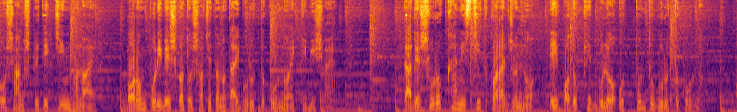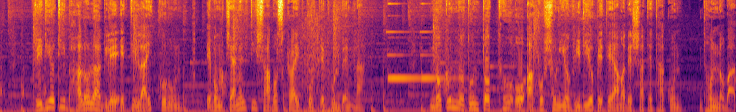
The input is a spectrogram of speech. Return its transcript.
ও সাংস্কৃতিক চিহ্ন নয়, বরং পরিবেশগত সচেতনতায় গুরুত্বপূর্ণ একটি বিষয়। তাদের সুরক্ষা নিশ্চিত করার জন্য এই পদক্ষেপগুলো অত্যন্ত গুরুত্বপূর্ণ। ভিডিওটি ভালো লাগলে একটি লাইক করুন এবং চ্যানেলটি সাবস্ক্রাইব করতে ভুলবেন না। নতুন নতুন তথ্য ও আকর্ষণীয় ভিডিও পেতে আমাদের সাথে থাকুন। ধন্যবাদ।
